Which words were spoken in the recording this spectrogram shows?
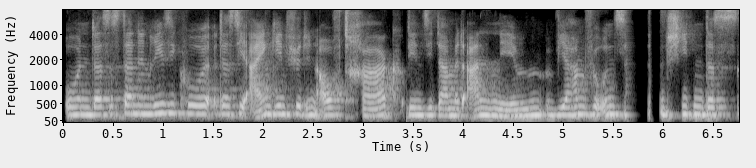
Und das ist dann ein Risiko, dass sie eingehen für den Auftrag, den sie damit annehmen. Wir haben für uns entschieden, dass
